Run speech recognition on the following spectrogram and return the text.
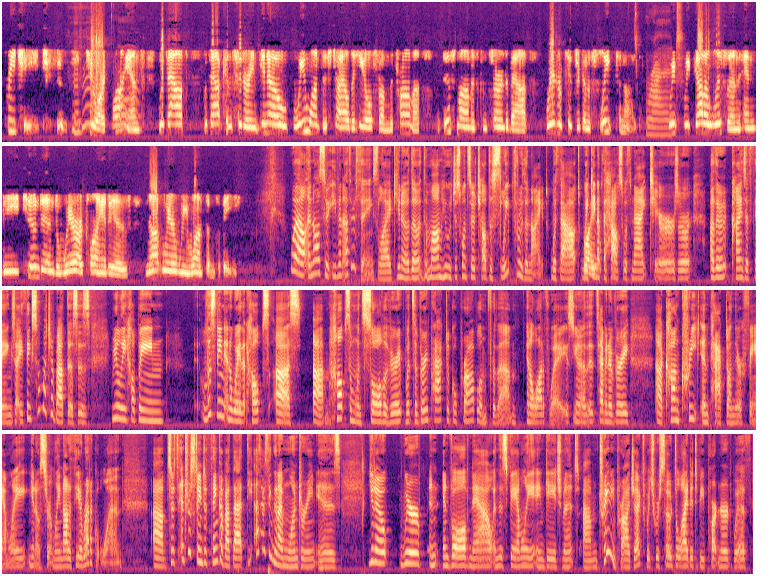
preachy to, mm-hmm. to our clients without without considering, you know, we want this child to heal from the trauma, but this mom is concerned about where her kids are going to sleep tonight. Right. We've, we've got to listen and be tuned in to where our client is, not where we want them to be. Well, and also even other things like you know the the mom who just wants their child to sleep through the night without waking right. up the house with night terrors or other kinds of things. I think so much about this is really helping listening in a way that helps us um, help someone solve a very what's a very practical problem for them in a lot of ways. You know, it's having a very uh, concrete impact on their family. You know, certainly not a theoretical one. Um, so it's interesting to think about that. The other thing that I'm wondering is, you know, we're in, involved now in this family engagement um, training project, which we're so delighted to be partnered with.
